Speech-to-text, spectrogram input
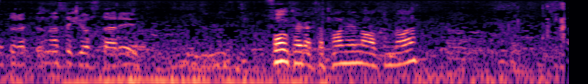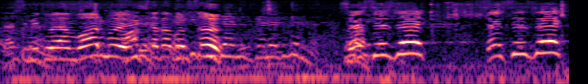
Bakın nasıl gösteriyor. Sol tarafta panelin altında. Sesimi duyan var mı? Üç defa vursun. Sessizlik! Sessizlik!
